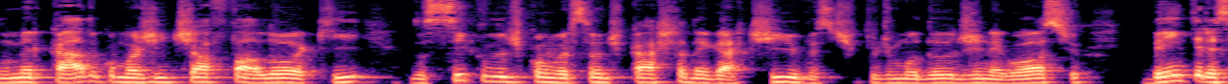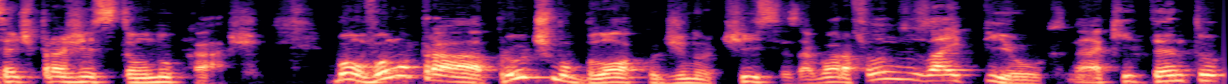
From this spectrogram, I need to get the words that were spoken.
no mercado, como a gente já falou aqui, do ciclo de conversão de caixa negativo, esse tipo de modelo de negócio, bem interessante para a gestão do caixa. Bom, vamos para o último bloco de notícias, agora falando dos IPOs. Né? Aqui, tanto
